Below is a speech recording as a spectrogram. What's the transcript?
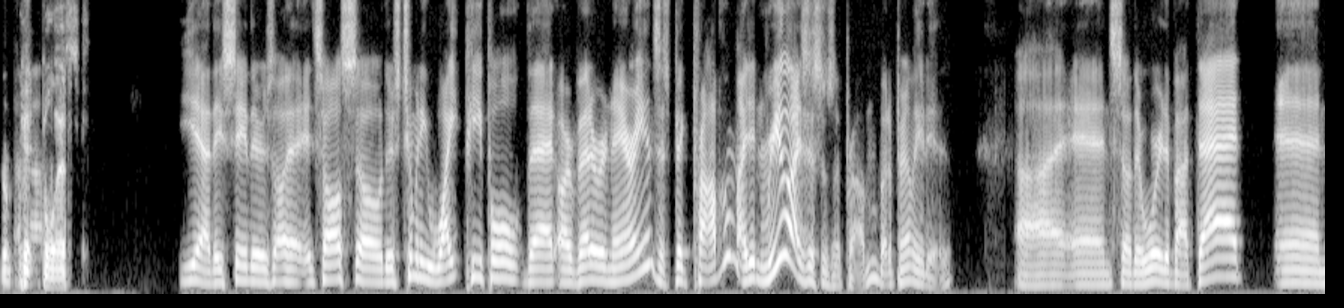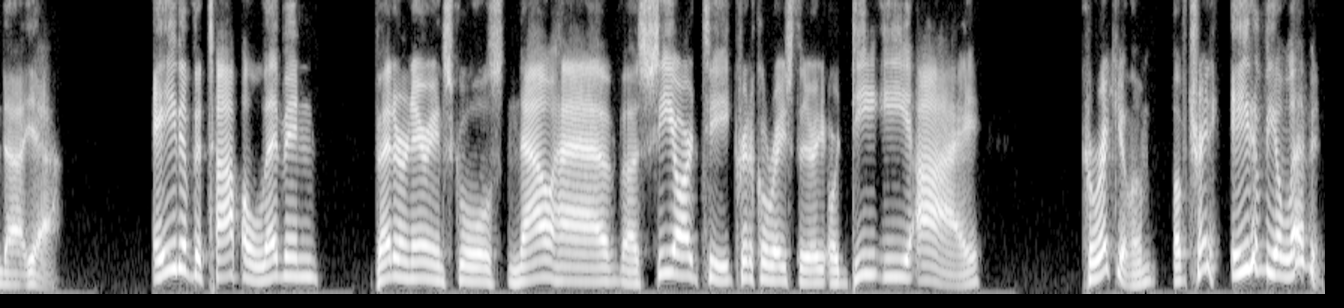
Or pit bullist. Yeah, they say there's uh, it's also there's too many white people that are veterinarians. It's a big problem. I didn't realize this was a problem, but apparently it is. Uh, and so they're worried about that. And uh, yeah, eight of the top eleven veterinarian schools now have uh, CRT, critical race theory, or DEI curriculum of training. Eight of the eleven.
